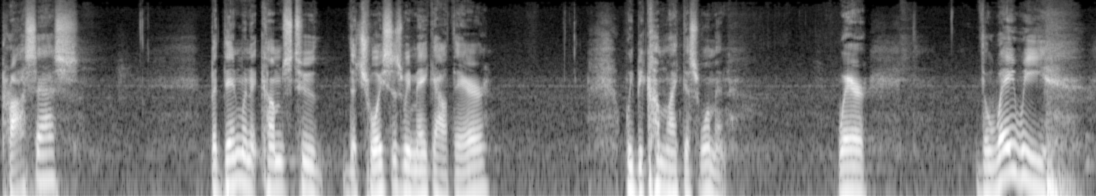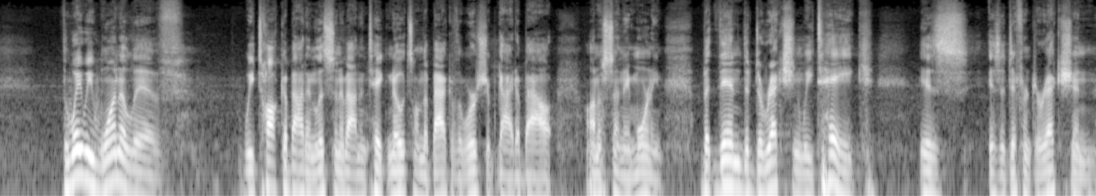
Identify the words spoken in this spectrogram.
process, but then when it comes to the choices we make out there, we become like this woman, where the way we the way we want to live we talk about and listen about and take notes on the back of the worship guide about on a Sunday morning. But then the direction we take is, is a different direction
